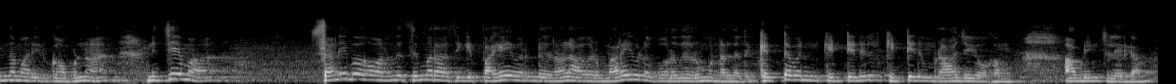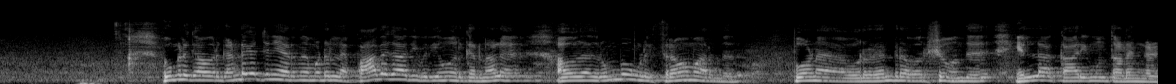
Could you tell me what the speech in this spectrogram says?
எந்த மாதிரி இருக்கும் அப்படின்னா நிச்சயமாக சனி பகவான் வந்து சிம்மராசிக்கு பகைவர்ன்றதுனால அவர் மறைவில் போகிறது ரொம்ப நல்லது. கெட்டவன் கெட்டிடில் கிட்டிடும் ராஜயோகம் அப்படின்னு சொல்லியிருக்காங்க. உங்களுக்கு அவர் கண்டகச்சனியாக இருந்தது மட்டும் இல்லை பாதகாதிபதியும் இருக்கிறதுனால அவர் அது ரொம்ப உங்களுக்கு சிரமமாக இருந்தது. போன ஒரு ரெண்டரை வருஷம் வந்து எல்லா காரியமும் தடங்கள்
